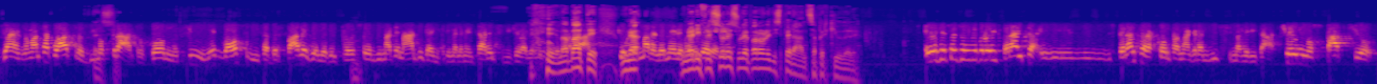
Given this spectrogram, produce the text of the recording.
già nel 94 ha dimostrato con Fini e Bossi di saper fare quello che il professore di matematica in prima elementare ci diceva che non si poteva L'abate, cioè una, una riflessione sulle parole di Speranza per chiudere. E le sensazioni di quello di Speranza, eh, Speranza racconta una grandissima verità. C'è uno spazio,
